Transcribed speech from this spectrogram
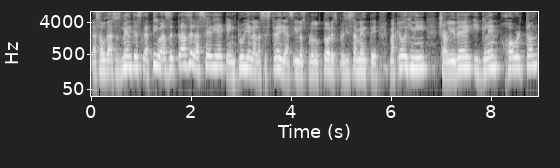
las audaces mentes creativas detrás de la serie que incluyen a las estrellas y los productores precisamente McElhenney, Charlie Day y Glenn Howerton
